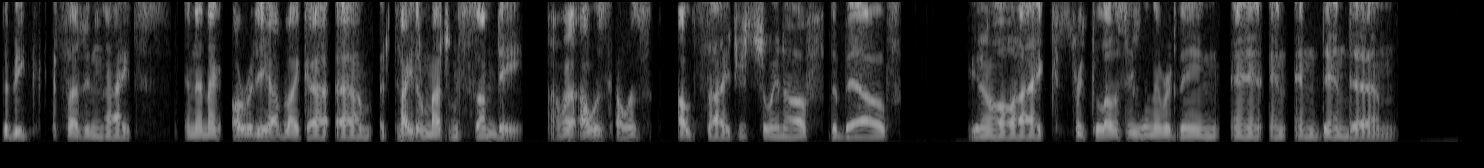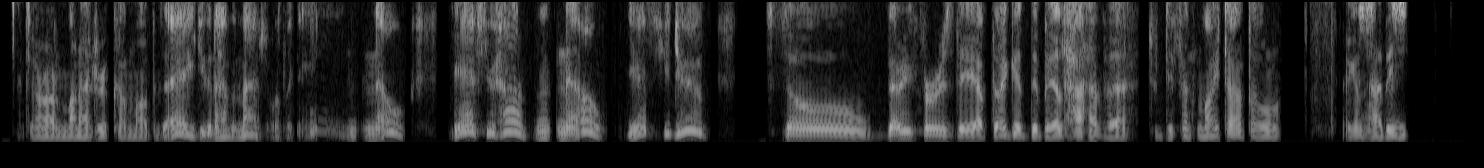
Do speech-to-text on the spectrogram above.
the big Saturday nights, and then I already have like a um a title match on Sunday. I I was I was outside just showing off the belts, you know, like street clothes and everything, and and and then the um, general manager come up and say, "Hey, you're gonna have a match." I was like, eh, "No, yes, you have. No, yes, you do." So very first day after I get the belt, I have uh, to defend my title. I'm happy.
